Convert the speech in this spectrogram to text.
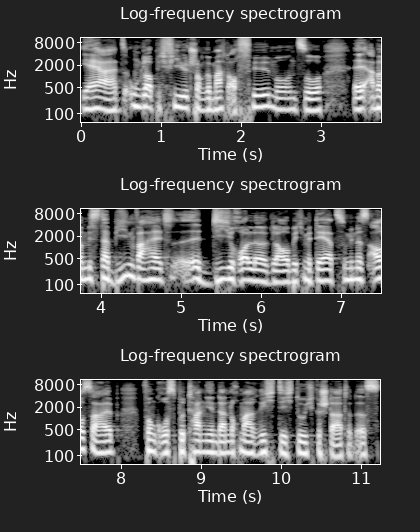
ja, er hat unglaublich viel schon gemacht, auch Filme und so. Äh, aber Mr. Bean war halt äh, die Rolle, glaube ich, mit der er zumindest außerhalb von Großbritannien dann nochmal richtig durchgestartet ist.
